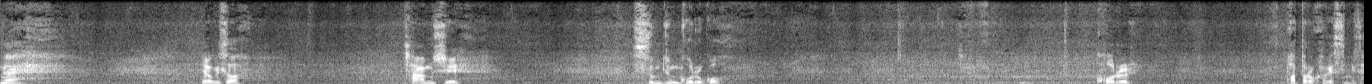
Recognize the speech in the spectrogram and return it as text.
네. 여기서 잠시 숨 좀 고르고 코를 받도록 하겠습니다.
